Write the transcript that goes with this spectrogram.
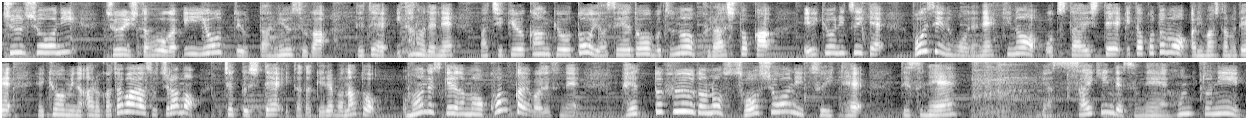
中症に注意した方がいいよって言ったニュースが出ていたのでね、まあ、地球環境と野生動物の暮らしとか影響についてボイスイの方でね昨日お伝えしていたこともありましたのでえ興味のある方はそちらもチェックしていただければなと思うんですけれども今回はですねペットフードの総称についてですね。いや最近ですね本当に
